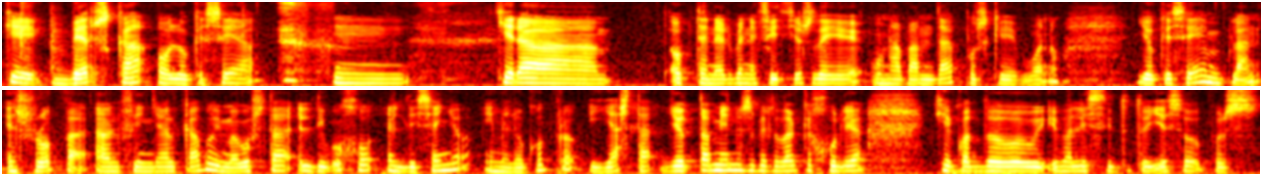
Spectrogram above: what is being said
que Berska o lo que sea mm, quiera obtener beneficios de una banda, pues que, bueno, yo qué sé, en plan, es ropa al fin y al cabo y me gusta el dibujo, el diseño y me lo compro y ya está. Yo también es verdad que Julia, que cuando iba al instituto y eso, pues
